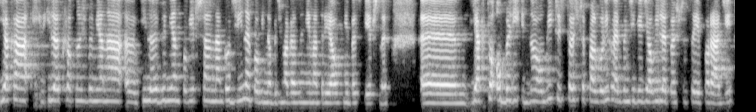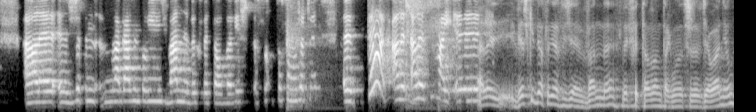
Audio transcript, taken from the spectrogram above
jaka ilekrotność wymiana, ile wymian powietrza na godzinę powinno być w magazynie materiałów niebezpiecznych, jak to obli, no, obliczyć to jeszcze Palgolicho, jak będzie wiedział, ile to jeszcze sobie poradzi, ale e, że ten magazyn powinien mieć wanny wychwytowe, wiesz, to są rzeczy, e, tak, ale, ale słuchaj. E, ale wiesz, kiedy ostatni raz widziałem wannę wychwytową, tak mówiąc szczerze, w działaniu?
